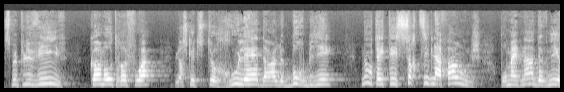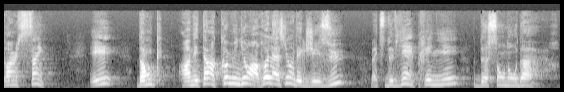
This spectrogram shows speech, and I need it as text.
Tu ne peux plus vivre comme autrefois, lorsque tu te roulais dans le bourbier. Non, tu as été sorti de la fange pour maintenant devenir un saint. Et donc, en étant en communion, en relation avec Jésus, ben, tu deviens imprégné de son odeur.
